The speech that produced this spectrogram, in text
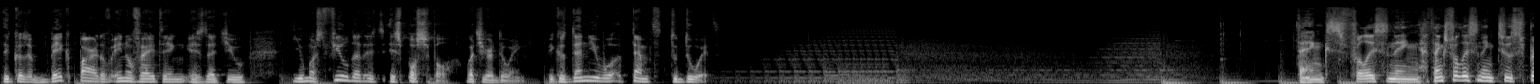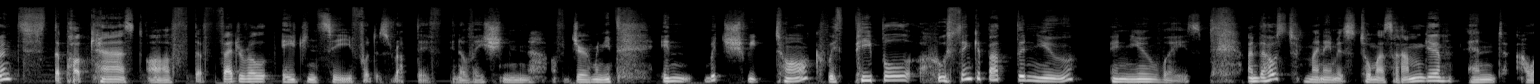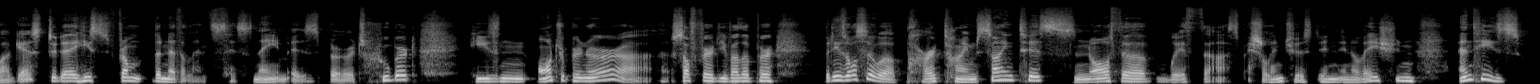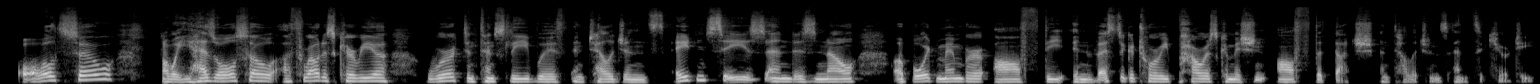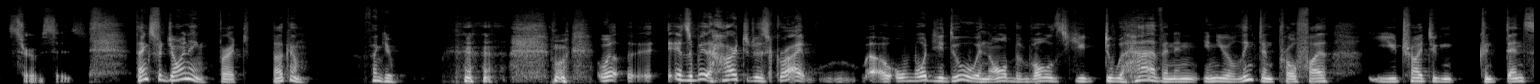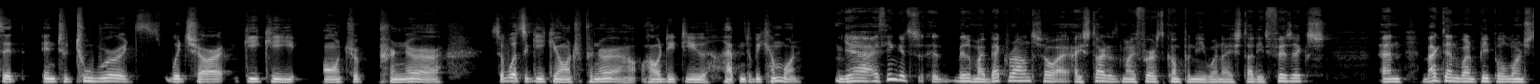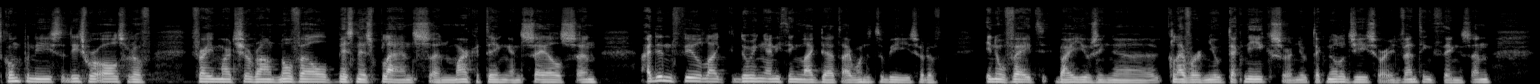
Because a big part of innovating is that you you must feel that it is possible what you are doing, because then you will attempt to do it. Thanks for listening. Thanks for listening to SPRIND, the podcast of the Federal Agency for Disruptive Innovation of Germany, in which we talk with people who think about the new in new ways. I'm the host. My name is Thomas Ramge and our guest today, he's from the Netherlands. His name is Bert Hubert. He's an entrepreneur, a software developer, but he's also a part-time scientist, an author with a special interest in innovation, and he's also, or he has also uh, throughout his career worked intensely with intelligence agencies and is now a board member of the Investigatory Powers Commission of the Dutch Intelligence and Security Services. Thanks for joining, Bert. Welcome. Thank you. well, it's a bit hard to describe uh, what you do and all the roles you do have. And in, in your LinkedIn profile, you try to condense it into two words, which are geeky entrepreneur. So, what's a geeky entrepreneur? How, how did you happen to become one? Yeah, I think it's a bit of my background. So, I, I started my first company when I studied physics. And back then, when people launched companies, these were all sort of very much around novel business plans and marketing and sales. And I didn't feel like doing anything like that. I wanted to be sort of innovate by using uh, clever new techniques or new technologies or inventing things. And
